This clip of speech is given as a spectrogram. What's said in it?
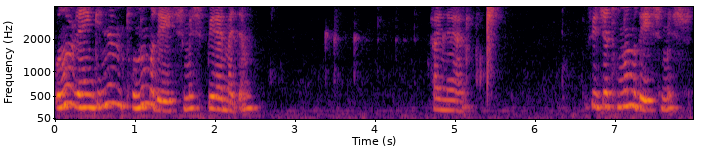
Bunun renginin tonu mu değişmiş bilemedim. Hani sizce tonu mu değişmiş?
